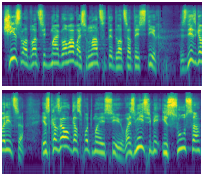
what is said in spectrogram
Числа, 27 глава, 18-20 стих. Здесь говорится, «И сказал Господь Моисею, возьми себе Иисуса,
